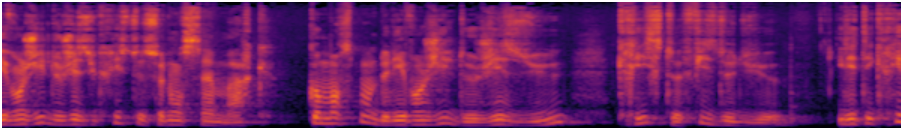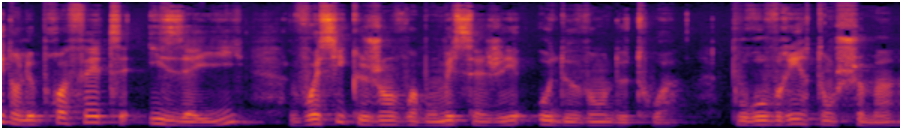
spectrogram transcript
Évangile de Jésus-Christ selon saint Marc. Commencement de l'évangile de Jésus, Christ, Fils de Dieu. Il est écrit dans le prophète Isaïe Voici que j'envoie mon messager au-devant de toi, pour ouvrir ton chemin,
